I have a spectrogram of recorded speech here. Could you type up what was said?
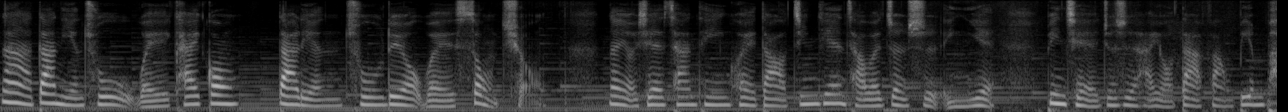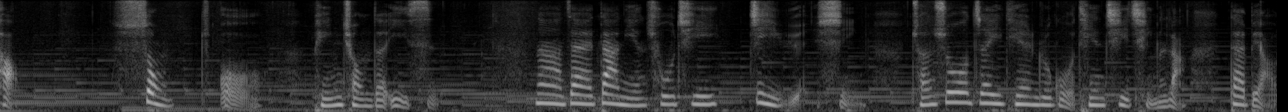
那大年初五为开工，大年初六为送穷。那有些餐厅会到今天才会正式营业，并且就是还有大放鞭炮，送走贫穷的意思。那在大年初七祭远行，传说这一天如果天气晴朗，代表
